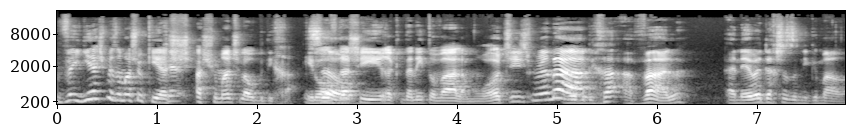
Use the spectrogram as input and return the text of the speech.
ויש בזה משהו כי הש- השומן שלה הוא בדיחה. כאילו. העובדה שהיא רקדנית טובה למרות שהיא שמנה. אבל אני אוהב איך שזה נגמר.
